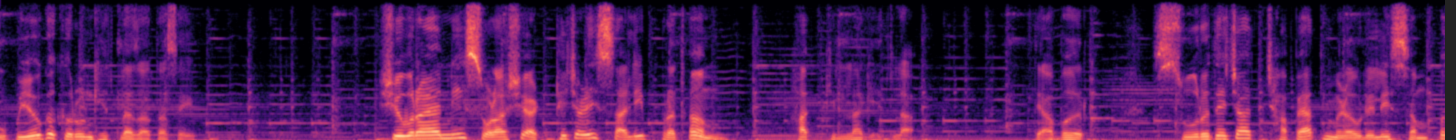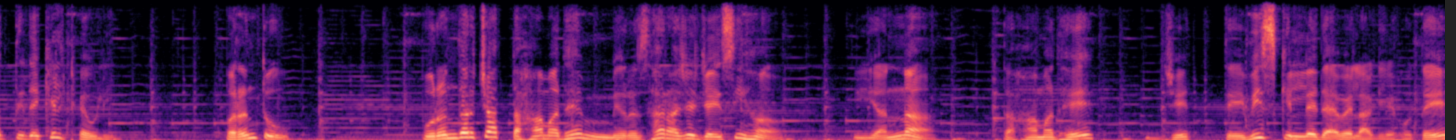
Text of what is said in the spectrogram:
उपयोग करून घेतला जात असे. शिवरायांनी सोळाशे अठ्ठेचाळीस साली प्रथम हा किल्ला घेतला. त्यावर सुरतेच्या छाप्यात मिळवलेली संपत्ती देखील ठेवली. परंतु पुरंदरच्या तहामध्ये मिर्झा राजे जयसिंह यांना तहामध्ये जे तेवीस किल्ले द्यावे लागले होते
